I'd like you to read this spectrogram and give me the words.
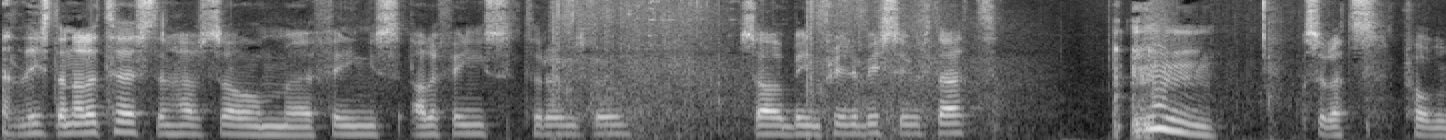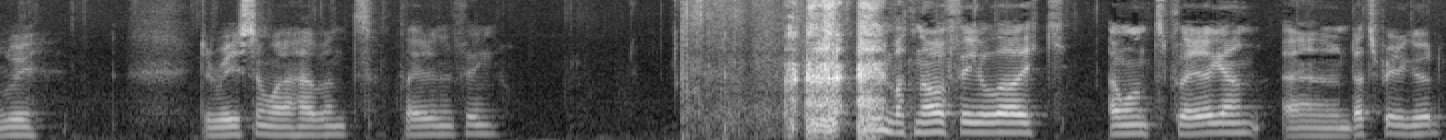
At least another test and have some uh, things, other things to do through. So I've been pretty busy with that. so that's probably the reason why I haven't played anything. but now I feel like I want to play again, and that's pretty good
